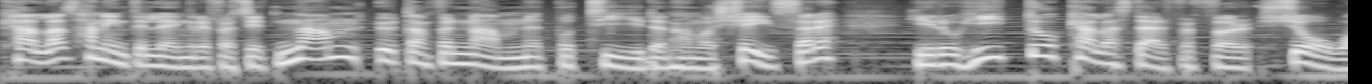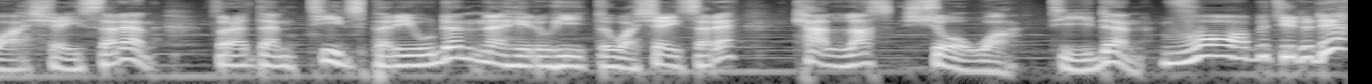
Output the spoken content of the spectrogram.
kallas han inte längre för sitt namn utan för namnet på tiden han var kejsare. Hirohito kallas därför för Showa-kejsaren för att den tidsperioden när Hirohito var kejsare kallas Showa-tiden. Vad betyder det?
